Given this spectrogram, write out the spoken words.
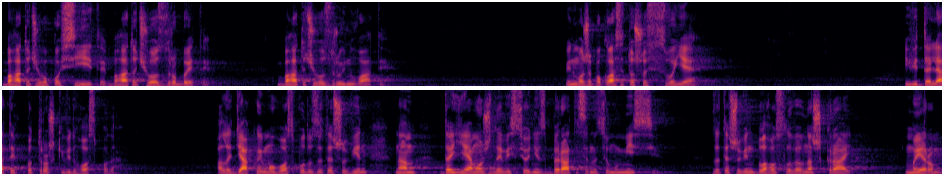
багато чого посіяти, багато чого зробити, багато чого зруйнувати. Він може покласти то щось своє і віддаляти потрошки від Господа. Але дякуємо Господу за те, що Він нам дає можливість сьогодні збиратися на цьому місці, за те, що Він благословив наш край миром,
